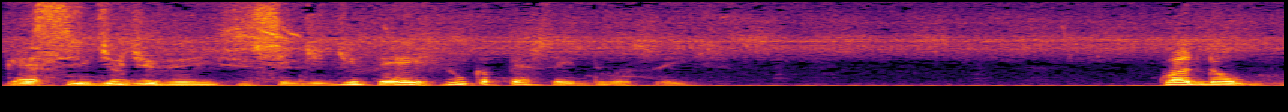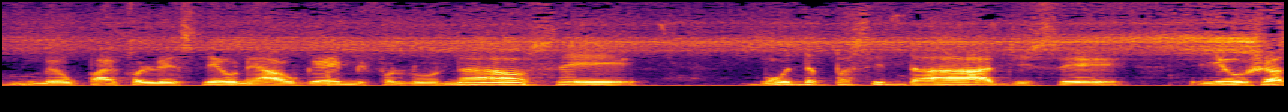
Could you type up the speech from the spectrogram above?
Decidiu de vez. Decidi de vez, nunca pensei duas vezes. Quando meu pai faleceu, né, alguém me falou, não, você muda para a cidade, você... eu já,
